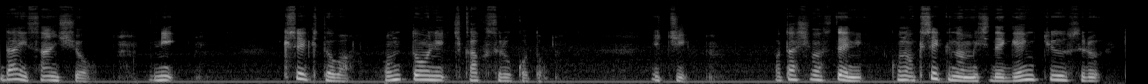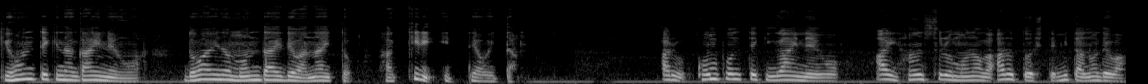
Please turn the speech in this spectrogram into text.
第3章2奇跡とは本当に知覚すること。1私はすでにこの奇跡の道で言及する基本的な概念は度合いの問題ではないとはっきり言っておいた。ある根本的概念を相反するものがあるとして見たのでは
